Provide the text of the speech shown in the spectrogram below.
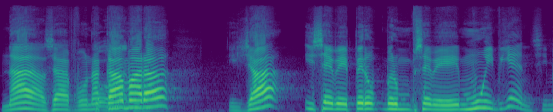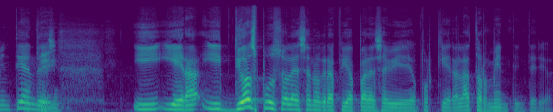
nada. O sea, fue una cámara y ya, y se ve, pero, se ve muy bien, ¿sí me entiendes? Y, era, y Dios puso la escenografía para ese video porque era la tormenta interior.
